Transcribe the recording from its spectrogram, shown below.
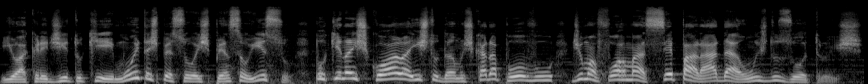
E eu acredito que muitas pessoas pensam isso porque na escola estudamos cada povo de uma forma separada uns dos outros.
